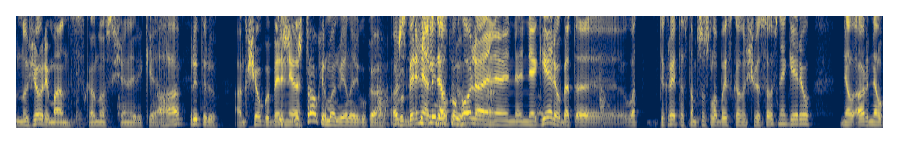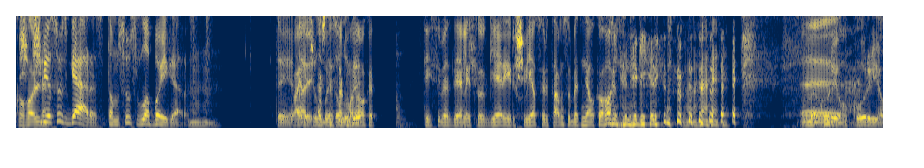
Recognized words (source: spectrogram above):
nužiauri man skanus, šiandien reikės. Aha, pritariu. Anksčiau Iš, gubernijos. ištrauk ir man vieną, jeigu ką. Aš Gubernijos ne alkoholio ne, ne, negėriau, bet uh, va, tikrai tas tamsus labai skanus šviesaus negėriau. Ne, ar ne alkoholinio? Šviesus geras, tamsus labai geras. Mhm. Tai Vaidai, ačiū aš labai tiesiog tau, manau, kad teisybės dėliai tu geriai ir šviesų, ir tamsų, bet nealkoholinė negeriai. Na, kur jau, kur jau.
